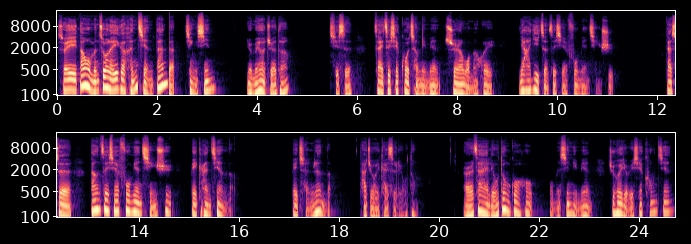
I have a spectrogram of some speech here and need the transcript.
所以，当我们做了一个很简单的静心，有没有觉得，其实，在这些过程里面，虽然我们会压抑着这些负面情绪，但是当这些负面情绪被看见了、被承认了，它就会开始流动。而在流动过后，我们心里面就会有一些空间，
